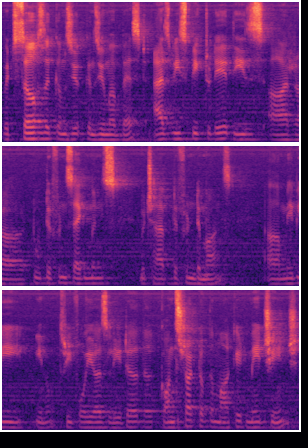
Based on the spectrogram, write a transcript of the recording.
which serves the consu- consumer best. As we speak today, these are uh, two different segments which have different demands. Uh, maybe you know three four years later, the construct of the market may change,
